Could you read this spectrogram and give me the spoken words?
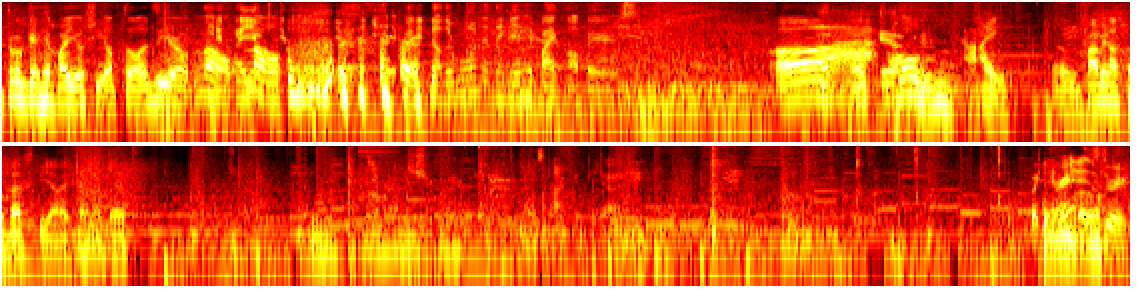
Don't get hit by Yoshi up to a zero. No, Hit no. Get hit by another one and then get hit by up airs. Ah, Okay, oh, okay. he died. That probably not the best DI kind of there. Yeah, sure. That was not good. Yeah. But Damn, your hand is doing.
